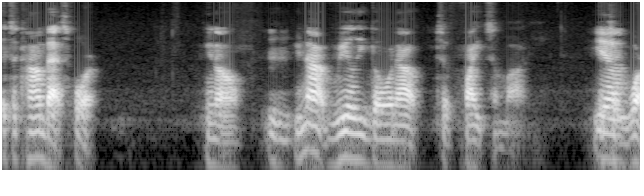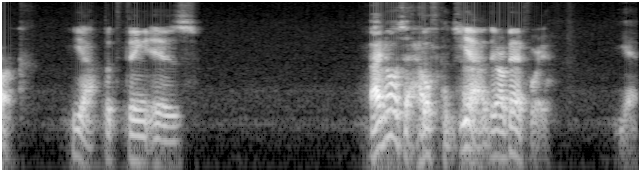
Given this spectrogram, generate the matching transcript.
it's a combat sport. You know, Mm-hmm. you're not really going out to fight somebody. Yeah. It's work. Yeah, but the thing is, I know it's a health concern. yeah, they are bad for you. Yeah.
